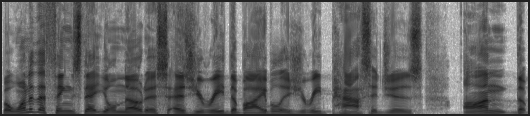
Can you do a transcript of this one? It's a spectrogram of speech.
But one of the things that you'll notice as you read the Bible, as you read passages on the,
